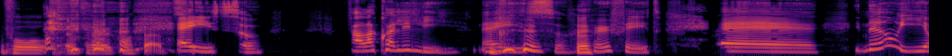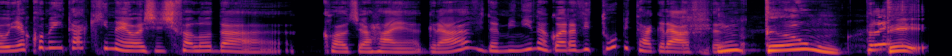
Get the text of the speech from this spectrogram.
Vou entrar em contato. É isso. Fala com a Lili. É isso. Perfeito. É, Não, e eu ia comentar aqui, né? A gente falou da Cláudia Raia grávida. Menina, agora a Vitube tá grávida. Então, te-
